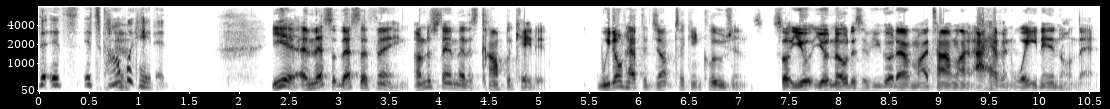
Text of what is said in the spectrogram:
th- it's it's complicated Yeah, and that's that's the thing. Understand that it's complicated. We don't have to jump to conclusions. So you you'll notice if you go down my timeline, I haven't weighed in on that.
